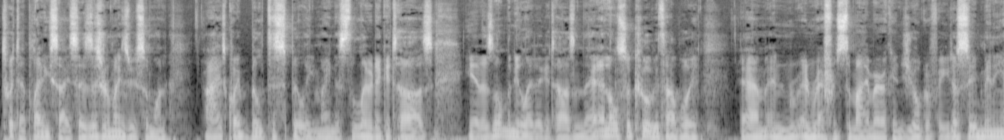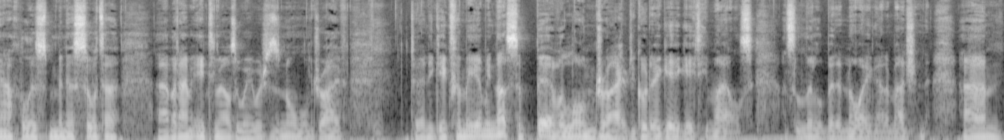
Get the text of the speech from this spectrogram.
Twitter, Plenty Side says this reminds me of someone. Ah, it's quite built to spilly, minus the louder guitars. Yeah, there's not many louder guitars in there, and also Cool Guitar Boy. Um, in, in reference to my American geography, he does say Minneapolis, Minnesota, uh, but I'm 80 miles away, which is a normal drive to any gig for me. I mean, that's a bit of a long drive to go to a gig, 80 miles. That's a little bit annoying, I'd imagine. Um,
